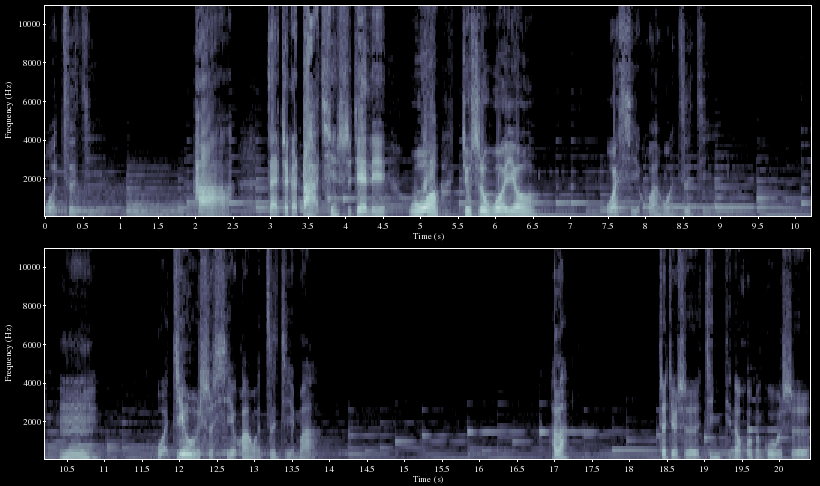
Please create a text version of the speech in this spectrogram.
我自己。哈，在这个大千世界里，我就是我哟。我喜欢我自己。嗯，我就是喜欢我自己嘛。好了，这就是今天的绘本故事。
